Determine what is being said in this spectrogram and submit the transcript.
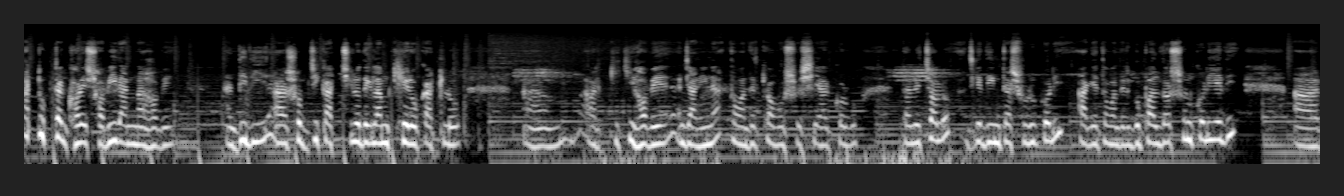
আর টুকটাক ঘরে সবই রান্না হবে। দিদি সবজি কাটছিল, দেখলাম খেরো কাটলো। আর কি কি হবে জানি না, তোমাদেরকে অবশ্যই শেয়ার করব। তাহলে চলো, আজকে দিনটা শুরু করি। আগে তোমাদের গোপাল দর্শন করিয়ে দিই। আর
